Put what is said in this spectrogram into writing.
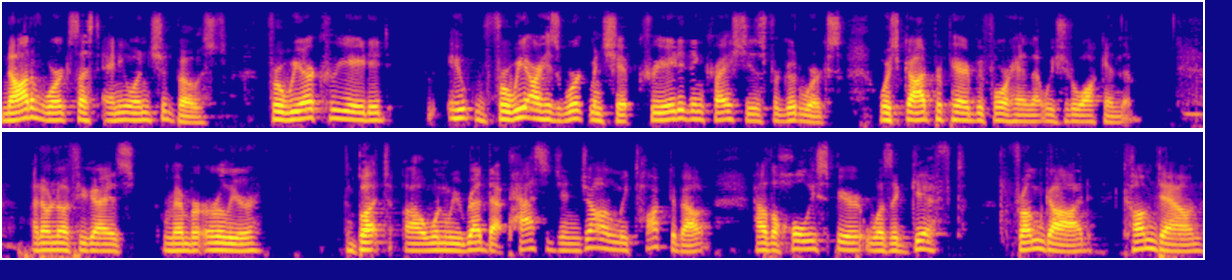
not of works, lest anyone should boast. For we are created for we are his workmanship, created in Christ Jesus for good works, which God prepared beforehand that we should walk in them. I don't know if you guys remember earlier, but uh, when we read that passage in John, we talked about how the Holy Spirit was a gift from God come down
